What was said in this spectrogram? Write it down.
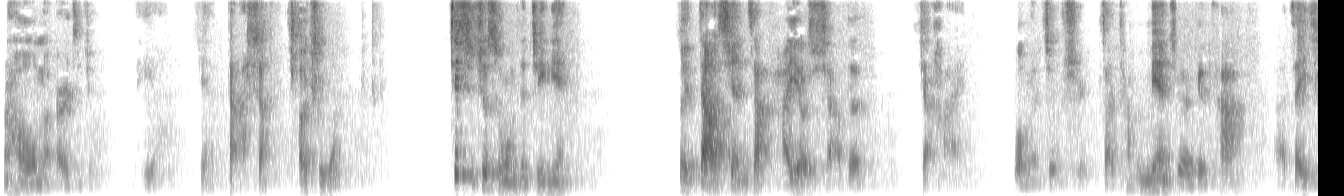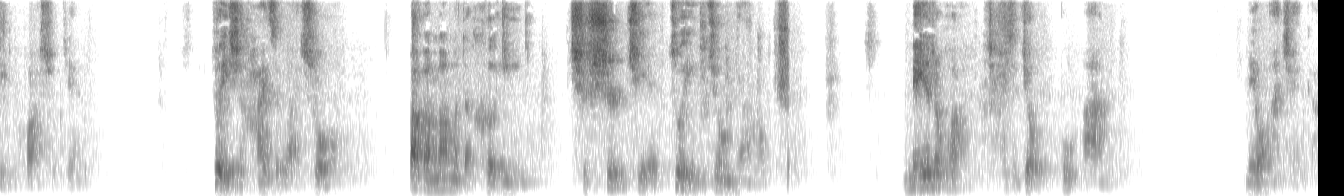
然后我们儿子就没有这样大声叫出来。这是就是我们的经验，所以到现在还有小的小孩，我们就是在他们面前跟他啊在一起花时间。对小孩子来说，爸爸妈妈的合一是世界最重要的事。没有的话，小孩子就不安，没有安全感。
